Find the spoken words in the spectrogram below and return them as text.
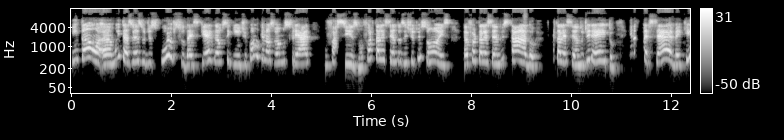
Então, eh, muitas vezes o discurso da esquerda é o seguinte: como que nós vamos frear o fascismo? Fortalecendo as instituições, eh, fortalecendo o Estado, fortalecendo o direito. E não percebem que,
